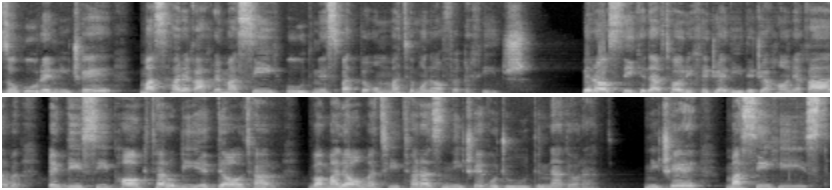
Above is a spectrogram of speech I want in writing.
ظهور نیچه مظهر قهر مسیح بود نسبت به امت منافق خیش. به راستی که در تاریخ جدید جهان غرب قدیسی پاکتر و بی و ملامتی تر از نیچه وجود ندارد. نیچه مسیحی است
